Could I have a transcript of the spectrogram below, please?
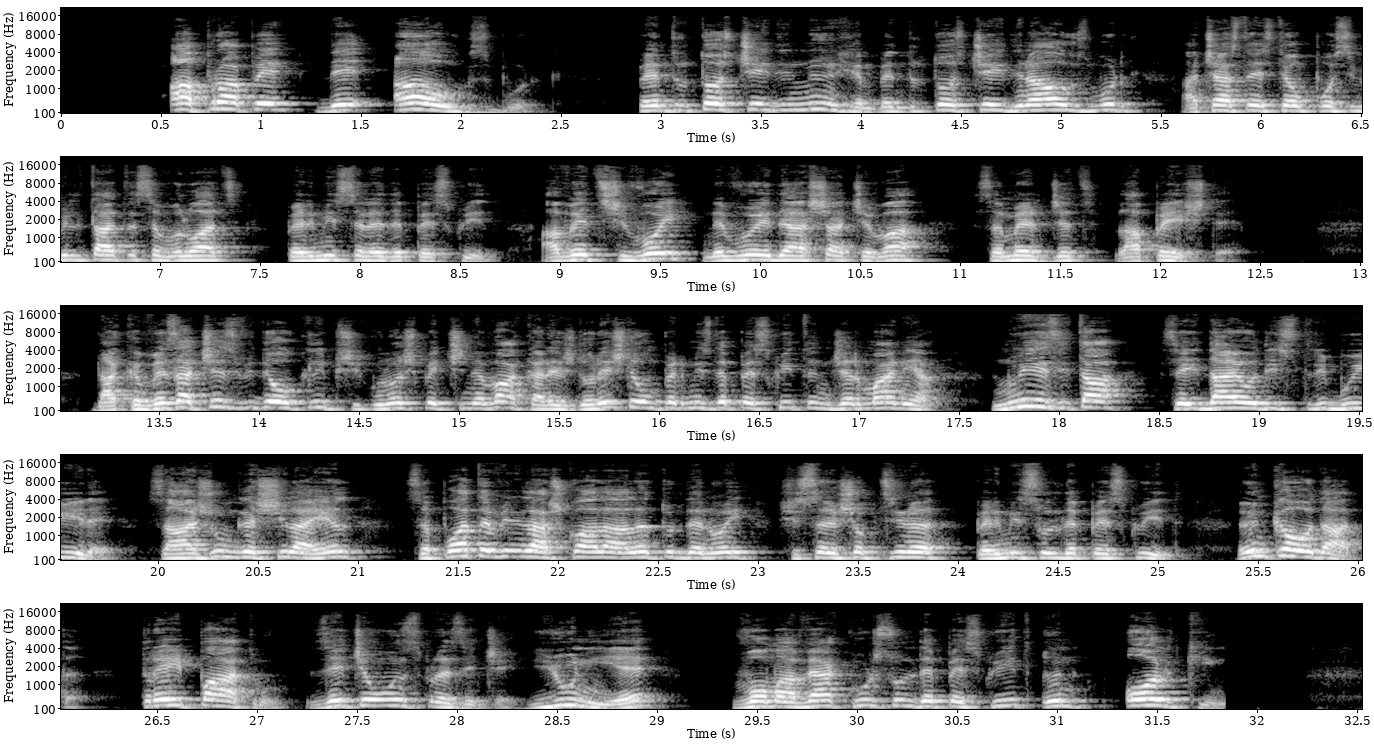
aproape de Augsburg. Pentru toți cei din München, pentru toți cei din Augsburg, aceasta este o posibilitate să vă luați permisele de pescuit. Aveți și voi nevoie de așa ceva să mergeți la pește. Dacă vezi acest videoclip și cunoști pe cineva care își dorește un permis de pescuit în Germania, nu ezita să-i dai o distribuire, să ajungă și la el, să poată veni la școală alături de noi și să își obțină permisul de pescuit. Încă o dată, 3, 4, 10, 11 iunie vom avea cursul de pescuit în Olking.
